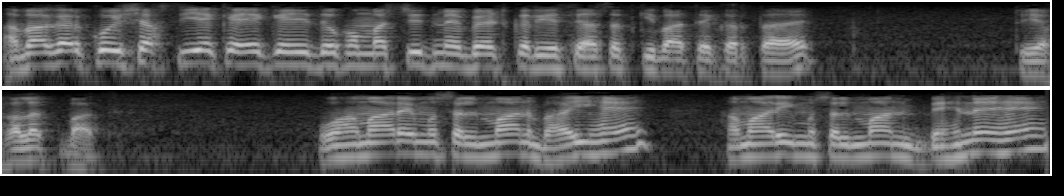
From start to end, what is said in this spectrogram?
اب اگر کوئی شخص یہ کہے کہ دیکھو مسجد میں بیٹھ کر یہ سیاست کی باتیں کرتا ہے، تو یہ غلط بات ہے۔ وہ ہمارے مسلمان بھائی ہیں، ہماری مسلمان بہنیں ہیں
